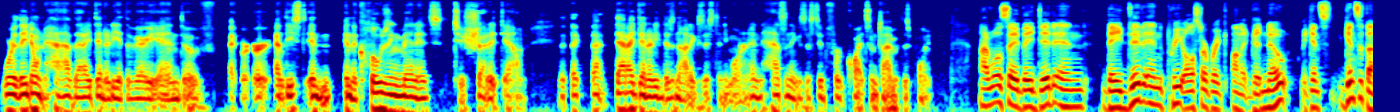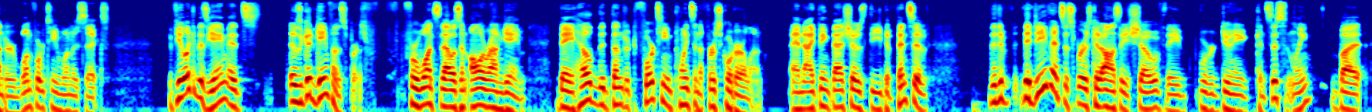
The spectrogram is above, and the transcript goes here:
where they don't have that identity at the very end of or, or at least in in the closing minutes to shut it down. That, that that that identity does not exist anymore and hasn't existed for quite some time at this point. I will say they did end they did end pre All Star break on a good note against against the Thunder, 114-106. If you look at this game, it's it was a good game for the Spurs. For once, that was an all around game. They held the Thunder to 14 points in the first quarter alone, and I think that shows the defensive the the defense of Spurs could honestly show if they were doing it consistently. But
